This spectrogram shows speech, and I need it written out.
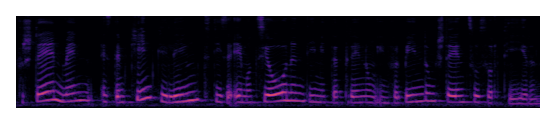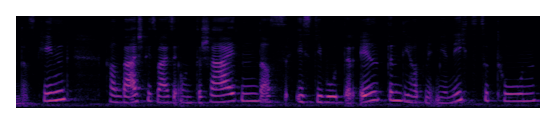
verstehen, wenn es dem Kind gelingt, diese Emotionen, die mit der Trennung in Verbindung stehen, zu sortieren. Das Kind kann beispielsweise unterscheiden, das ist die Wut der Eltern, die hat mit mir nichts zu tun.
